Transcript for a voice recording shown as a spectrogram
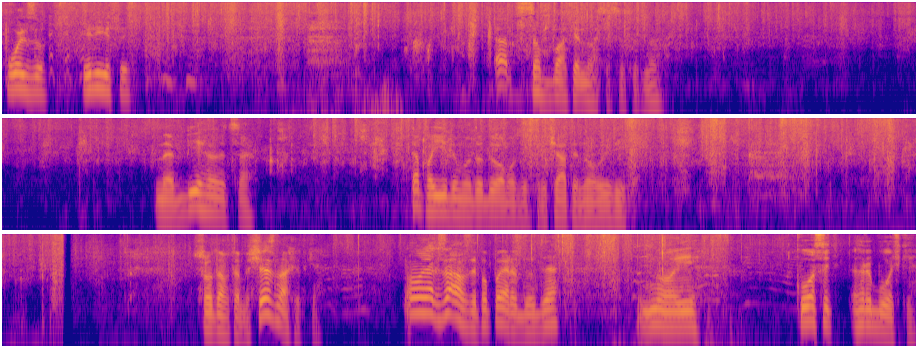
в пользу Іріші. От собаки носяться тут, ну. Набігаються. Та поїдемо додому зустрічати Новий рік. Що там в тебе? Ще знахідки? Ну, як завжди, попереду йде. Ну і косить грибочки.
